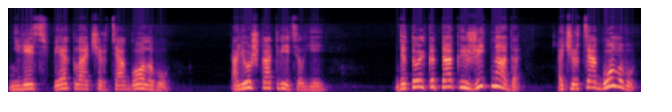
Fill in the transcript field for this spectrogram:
не лезь в пекло, очертя голову». Алешка ответил ей. «Да только так и жить надо, очертя голову,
